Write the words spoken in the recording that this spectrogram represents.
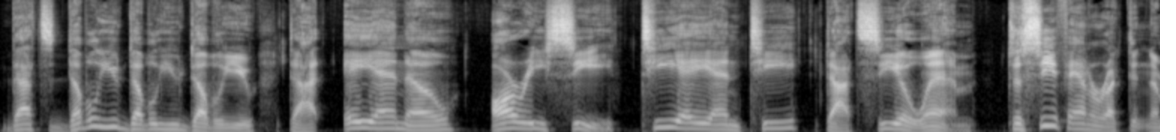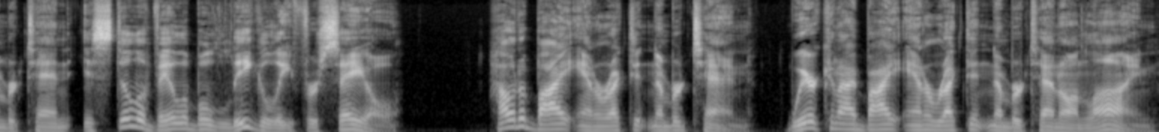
That's www.anorectant.com to see if anorectant number 10 is still available legally for sale. How to buy anorectant number 10. Where can I buy anorectant number 10 online?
